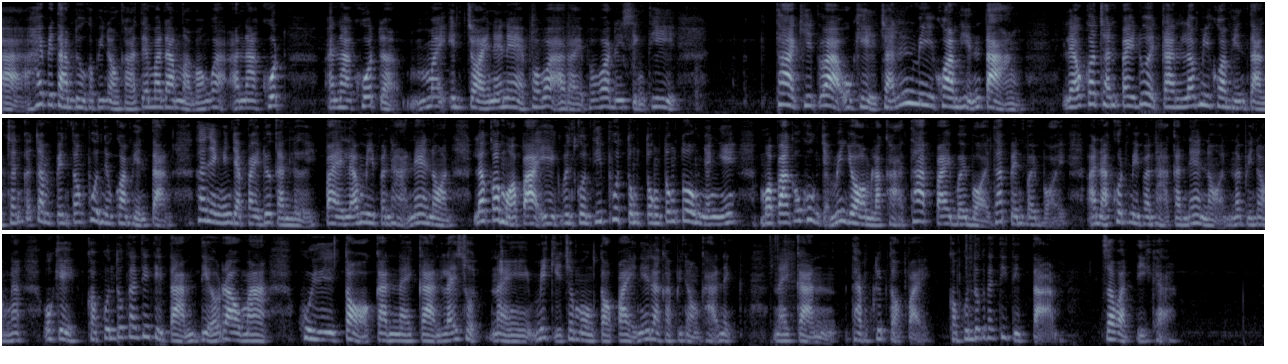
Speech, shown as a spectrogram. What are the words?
อ่าให้ไปตามดูกับพี่น้องค่ะแต่มาดามหน่อยมองว่าอนาคตอนาคตอะไม่เอนจอยแน่ๆ เพราะว่าอะไร เพราะว่าในสิ่งที่ ถ้าคิดว่าโอเค ฉันมีความเห็นต่าง แล้วก็ฉันไปด้วยกัน แล้วมีความเห็นต่าง ฉันก็จำเป็นต้องพูดในความเห็นต่าง ถ้าอย่างนั้นอย่าไปด้วยกันเลย ไปแล้วมีปัญหาแน่นอน แล้วก็หมอปลาเองเป็นคนที่พูดตรงๆตรงๆอย่างนี้ หมอปลาก็คงจะไม่ยอมละค่ะ ถ้าไปบ่อย ๆ ถ้าเป็นบ่อย ๆ อนาคตมีปัญหากันแน่นอนนะพี่น้องนะโอเค ขอบคุณทุกท่านที่ติดตาม เดี๋ยวเรามาคุยต่อกันในการไลฟ์สดในไม่กี่ชั่วโมงต่อไปนี่แหละค่ะพี่น้องคะในในการทำคลิปต่อไป ขอบคุณทุกท่านที่ติดตาม สวัสดีค่ะ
